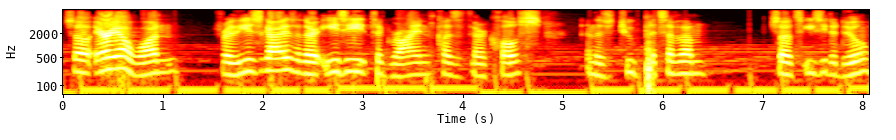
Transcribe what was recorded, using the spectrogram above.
So, Area 1, for these guys, they're easy to grind because they're close, and there's two pits of them. So, it's easy to do,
